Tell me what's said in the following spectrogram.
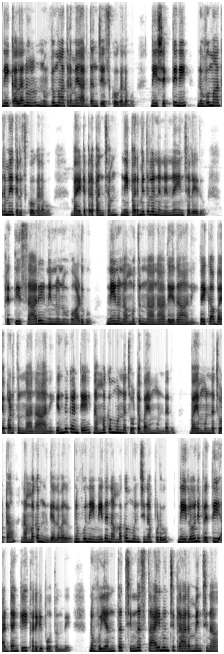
నీ కళను నువ్వు మాత్రమే అర్థం చేసుకోగలవు. నీ శక్తిని నువ్వు మాత్రమే తెలుసుకోగలవు. బయట ప్రపంచం నీ పరిమితులను నిర్ణయించలేదు. ప్రతిసారి నిన్ను నువ్వు అడుగు నేను నమ్ముతున్నానా లేదా అని. లేక భయపడుతున్నానా అని. ఎందుకంటే నమ్మకం ఉన్న చోట భయం ఉండదు. భయం ఉన్న చోట నమ్మకం గెలవదు. నువ్వు నీ మీద నమ్మకం ఉంచినప్పుడు నీలోని ప్రతి అడ్డంకి కరిగిపోతుంది. నువ్వు ఎంత చిన్న స్థాయి నుంచి ప్రారంభించినా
